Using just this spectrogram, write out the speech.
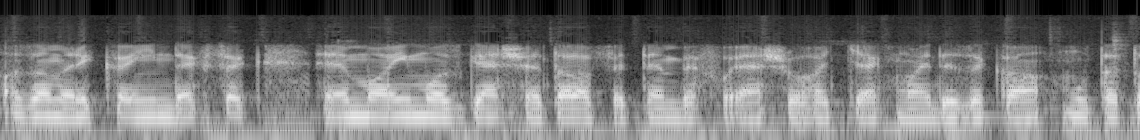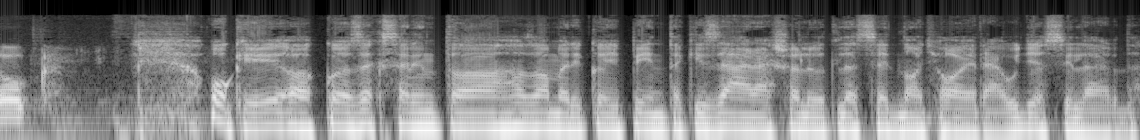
az amerikai indexek mai mozgását alapvetően befolyásolhatják majd ezek a mutatók. Oké, okay, akkor ezek szerint az amerikai pénteki zárás előtt lesz egy nagy hajrá, ugye Szilárd?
